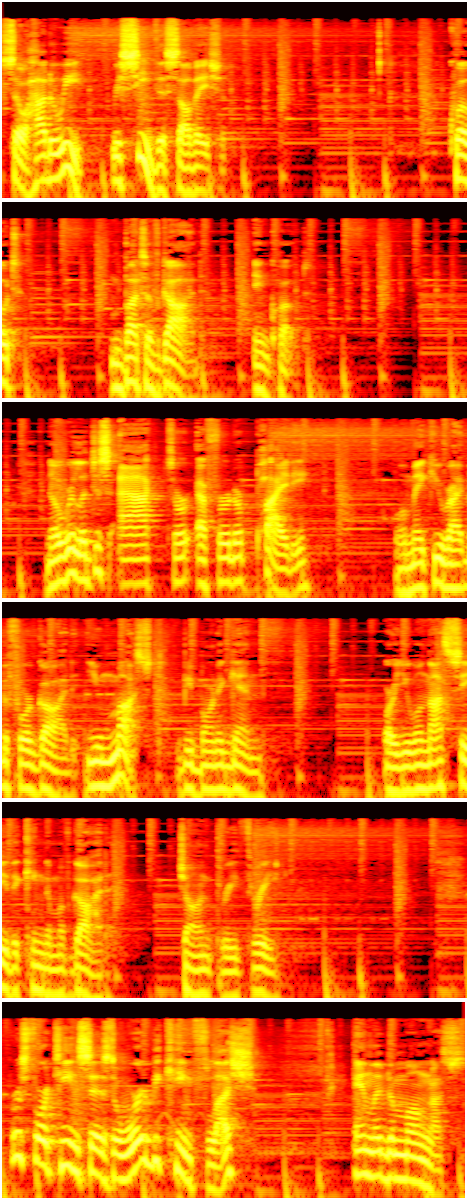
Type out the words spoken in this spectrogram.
So, how do we receive this salvation? Quote, but of God, end quote. No religious act or effort or piety will make you right before God. You must be born again or you will not see the kingdom of God. John 3 3. Verse 14 says, The Word became flesh and lived among us.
